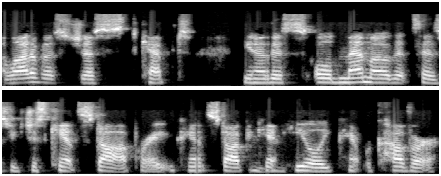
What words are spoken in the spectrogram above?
a lot of us just kept you know this old memo that says you just can't stop right you can't stop you can't mm-hmm. heal you can't recover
